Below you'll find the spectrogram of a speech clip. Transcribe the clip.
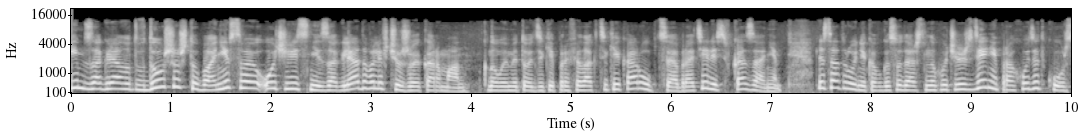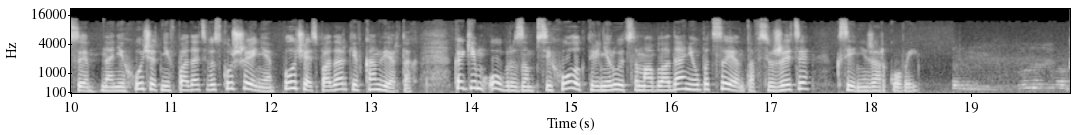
Им заглянут в душу, чтобы они, в свою очередь, не заглядывали в чужой карман. К новой методике профилактики коррупции обратились в Казани. Для сотрудников государственных учреждений проходят курсы. На них учат не впадать в искушение, получать подарки в конвертах. Каким образом психолог тренирует самообладание у пациентов в сюжете Ксении Жарковой.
